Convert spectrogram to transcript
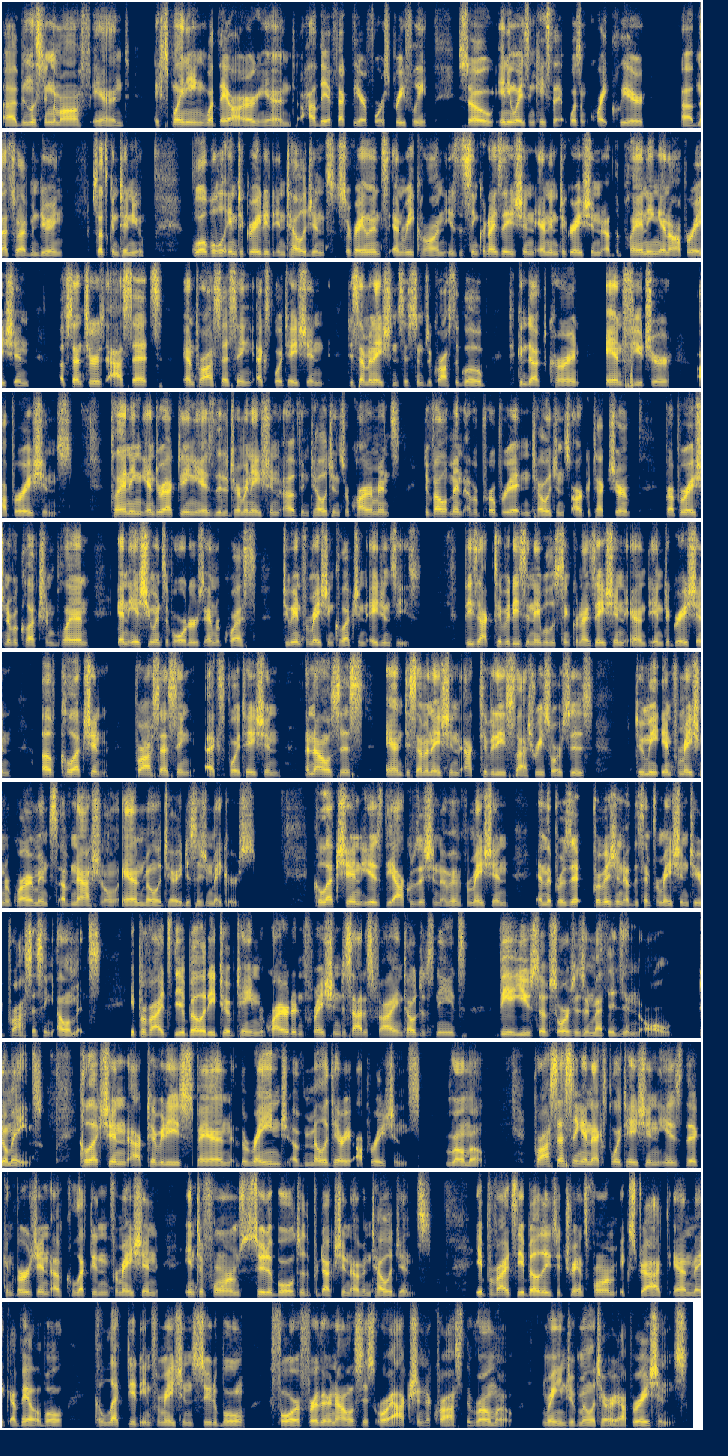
uh, I've been listing them off and explaining what they are and how they affect the Air Force briefly. So, anyways, in case that wasn't quite clear, uh, that's what I've been doing. So let's continue. Global Integrated Intelligence, Surveillance, and Recon is the synchronization and integration of the planning and operation of sensors, assets, and processing, exploitation, dissemination systems across the globe to conduct current and future operations. Planning and directing is the determination of intelligence requirements, development of appropriate intelligence architecture, preparation of a collection plan, and issuance of orders and requests to information collection agencies. These activities enable the synchronization and integration of collection, processing, exploitation, analysis, and dissemination activities slash resources to meet information requirements of national and military decision makers. Collection is the acquisition of information and the provision of this information to processing elements. It provides the ability to obtain required information to satisfy intelligence needs via use of sources and methods in all domains. Collection activities span the range of military operations. ROMO. Processing and exploitation is the conversion of collected information into forms suitable to the production of intelligence. It provides the ability to transform, extract, and make available collected information suitable for further analysis or action across the ROMO range of military operations.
